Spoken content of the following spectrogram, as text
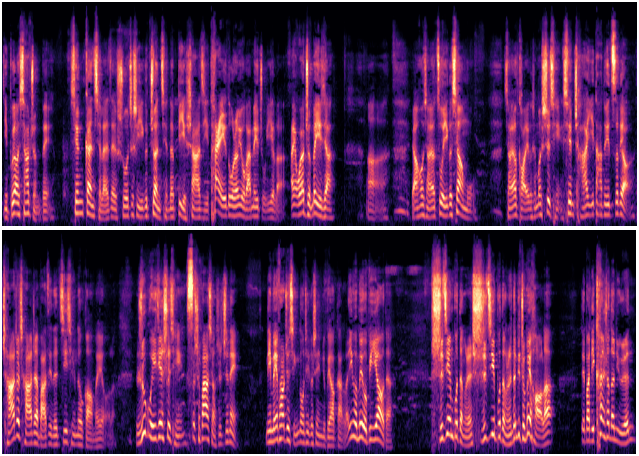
你不要瞎准备，先干起来再说，这是一个赚钱的必杀技。太多人有完美主义了，哎呀，我要准备一下。啊，然后想要做一个项目，想要搞一个什么事情，先查一大堆资料，查着查着把自己的激情都搞没有了。如果一件事情四十八小时之内，你没法去行动，这个事情就不要干了，因为没有必要的。时间不等人，时机不等人，等你准备好了，对吧？你看上的女人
